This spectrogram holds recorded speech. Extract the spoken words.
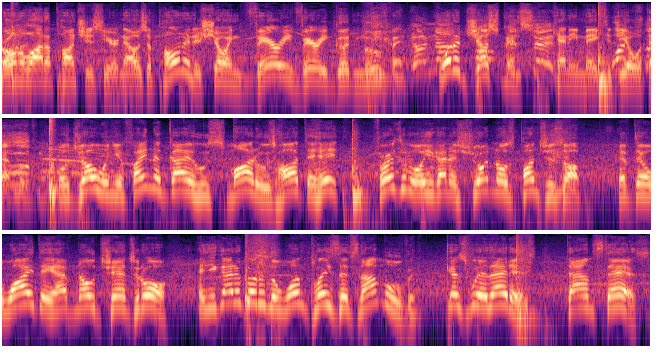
Throwing a lot of punches here. Now his opponent is showing very, very good movement. What adjustments can he make to deal with that movement? Well, Joe, when you're fighting a guy who's smart, who's hard to hit, first of all, you got to shorten those punches up. If they're wide, they have no chance at all. And you got to go to the one place that's not moving. Guess where that is? Downstairs.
